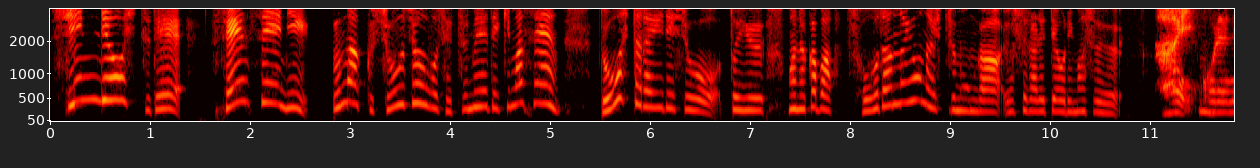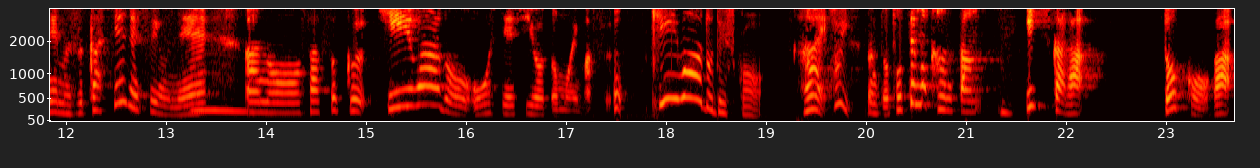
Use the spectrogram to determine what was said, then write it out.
診療室で先生にうまく症状を説明できません。どうしたらいいでしょうという、まあ、半ば相談のような質問が寄せられております。はい、これね、難しいですよね。あの、早速、キーワードをお教えしようと思います。お、キーワードですか？はい。はい、うんと、とても簡単。いつから、どこが、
